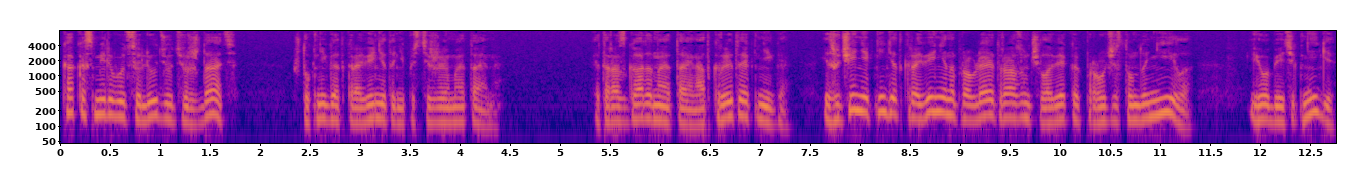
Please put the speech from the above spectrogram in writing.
как осмеливаются люди утверждать, что книга Откровения – это непостижимая тайна? Это разгаданная тайна, открытая книга. Изучение книги Откровения направляет разум человека к пророчествам Даниила, и обе эти книги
